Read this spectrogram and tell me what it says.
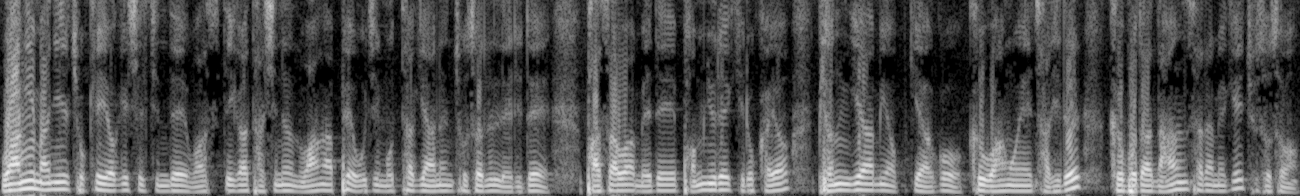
왕이 만일 좋게 여기실진데 와스디가 다시는 왕 앞에 오지 못하게 하는 조서를 내리되 바사와 메대의 법률에 기록하여 변기함이 없게 하고 그 왕후의 자리를 그보다 나은 사람에게 주소서.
